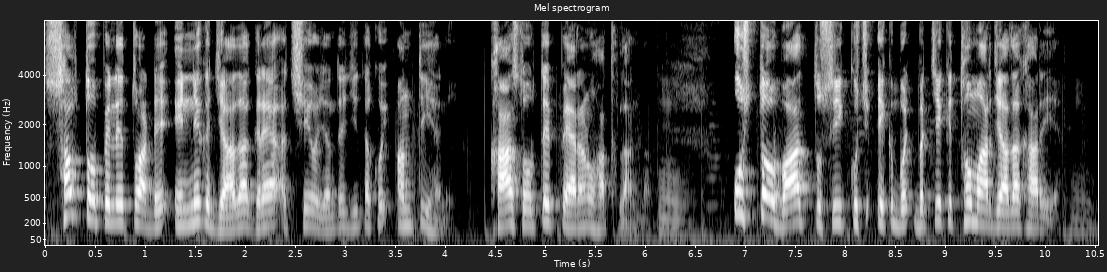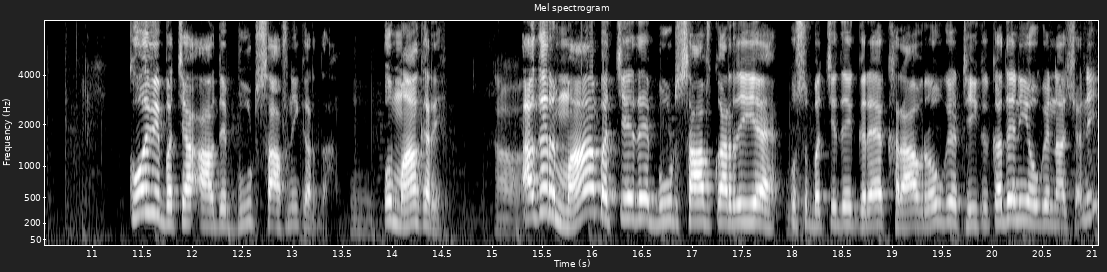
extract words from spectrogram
ਸਭ ਤੋਂ ਪਹਿਲੇ ਤੁਹਾਡੇ ਇੰਨੇ ਕੁ ਜ਼ਿਆਦਾ ਗ੍ਰਹਿ ਅੱਛੇ ਹੋ ਜਾਂਦੇ ਜਿਹਦਾ ਕੋਈ ਅੰਤ ਹੀ ਹੈ ਨਹੀਂ ਖਾਸ ਤੌਰ ਤੇ ਪੈਰਾਂ ਨੂੰ ਹੱਥ ਲਾਉਣ ਹੂੰ। ਉਸ ਤੋਂ ਬਾਅਦ ਤੁਸੀਂ ਕੁਝ ਇੱਕ ਬੱਚੇ ਕਿੱਥੋਂ ਮਾਰ ਜ਼ਿਆਦਾ ਖਾ ਰਹੇ ਆ? ਹੂੰ। ਕੋਈ ਵੀ ਬੱਚਾ ਆਪਦੇ ਬੂਟ ਸਾਫ਼ ਨਹੀਂ ਕਰਦਾ। ਉਹ ਮਾਂ ਕਰੇ। ਹਾਂ। ਅਗਰ ਮਾਂ ਬੱਚੇ ਦੇ ਬੂਟ ਸਾਫ਼ ਕਰ ਰਹੀ ਹੈ ਉਸ ਬੱਚੇ ਦੇ ਗ੍ਰਹਿ ਖਰਾਬ ਰਹੂਗੇ ਠੀਕ ਕਦੇ ਨਹੀਂ ਹੋਊਗੇ ਨਾ ਸ਼ਨੀ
